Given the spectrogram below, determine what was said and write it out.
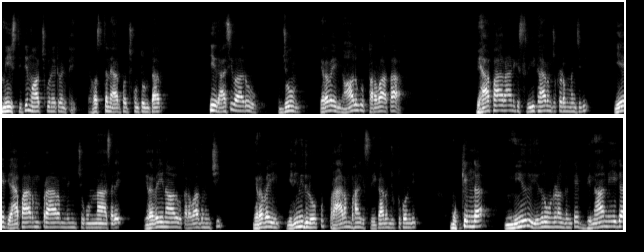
మీ స్థితి మార్చుకునేటువంటి వ్యవస్థను ఏర్పరచుకుంటూ ఉంటారు. ఈ రాశి వారు జూన్ ఇరవై నాలుగు తర్వాత వ్యాపారానికి శ్రీకారం చుట్టడం మంచిది. ఏ వ్యాపారం ప్రారంభించుకున్నా సరే ఇరవై నాలుగు తర్వాత నుంచి ఇరవై ఎనిమిది లోపు ప్రారంభానికి శ్రీకారం చుట్టుకోండి. ముఖ్యంగా మీరు ఎదురు ఉండడం కంటే బినామీగా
